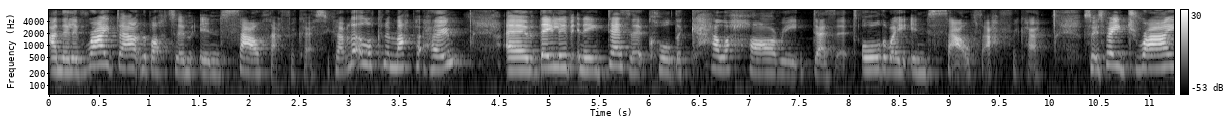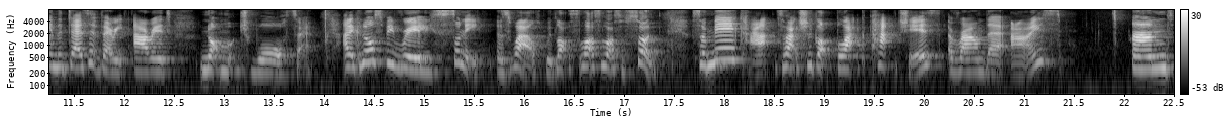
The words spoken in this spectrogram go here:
and they live right down at the bottom in South Africa. So you can have a little look at a map at home. Um, they live in a desert called the Kalahari Desert, all the way in South Africa. So it's very dry in the desert, very arid, not much water. And it can also be really sunny as well, with lots, lots and lots of sun. So meerkats have actually got black patches around their eyes and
